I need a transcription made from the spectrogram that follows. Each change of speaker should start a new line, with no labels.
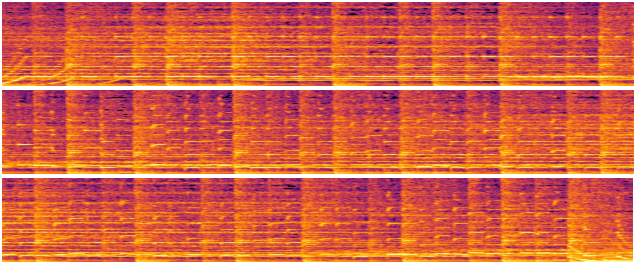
Woo!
